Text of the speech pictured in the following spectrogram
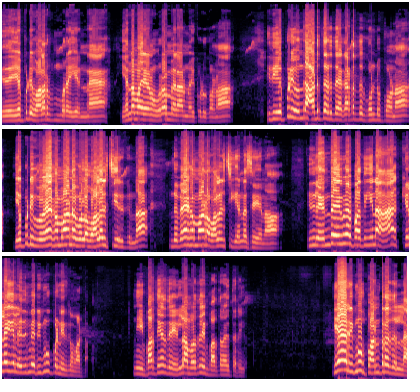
இது எப்படி வளர்ப்பு முறை என்ன? என்ன மாதிரியான உரம் மேலாண்மை கொடுக்கணும்? இது எப்படி வந்து அடுத்தடுத்த கட்டத்துக்கு கொண்டு போனோம் எப்படி வேகமான இவ்வளோ வளர்ச்சி இருக்குன்னா இந்த வேகமான வளர்ச்சிக்கு என்ன செய்யணும்? இதில் எந்த இதுவுமே பார்த்தீங்கன்னா கிளைகள் எதுவுமே ரிமூவ் பண்ணியிருக்க மாட்டோம். நீங்கள் பார்த்தீங்கன்னா தெரியும். எல்லா மரத்துலையும் பார்த்தாலே தெரியும். ஏன் ரிமூவ் பண்ணுறதில்ல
